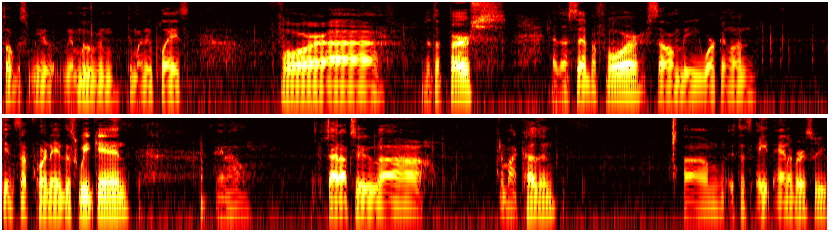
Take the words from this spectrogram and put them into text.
Focus, you know, moving to my new place for uh, the first, as I said before. So I'm gonna be working on getting stuff coordinated this weekend. You know, shout out to uh, my cousin. Um, it's his eighth anniversary.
